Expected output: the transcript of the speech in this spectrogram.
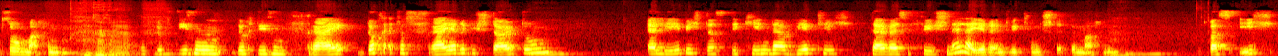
so machen. Ja. Durch diesen, durch diesen frei, doch etwas freiere Gestaltung mhm erlebe ich, dass die Kinder wirklich teilweise viel schneller ihre Entwicklungsschritte machen. Mhm. Was ich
